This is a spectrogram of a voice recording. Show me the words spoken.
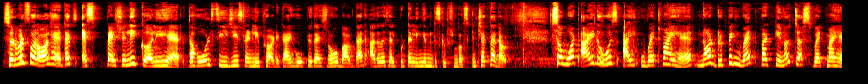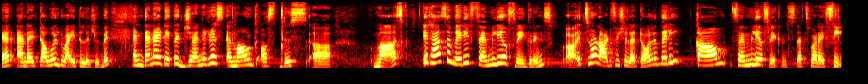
suitable for all hair types, especially curly hair. The whole CG friendly product. I hope you guys know about that. Otherwise, I'll put a link in the description box. You can check that out. So what I do is I wet my hair, not dripping wet, but you know, just wet my hair and I towel dry it a little bit. And then I take a generous amount of this uh, mask it has a very familiar fragrance. Uh, it's not artificial at all, a very calm, familiar fragrance. That's what I feel.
